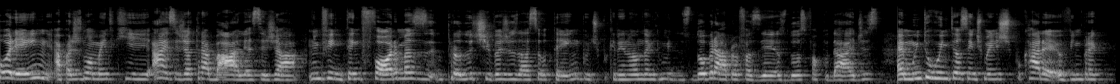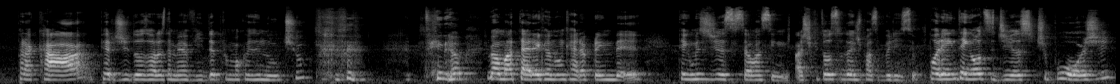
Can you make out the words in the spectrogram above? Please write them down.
Porém, a partir do momento que, ah, você já trabalha, você já, enfim, tem formas produtivas de usar seu tempo, tipo, querendo não, tem que me dobrar para fazer as duas faculdades. É muito ruim ter o sentimento de, tipo, cara, eu vim pra pra cá, perdi duas horas da minha vida pra uma coisa inútil. Entendeu? De uma matéria que eu não quero aprender. Tem muitos dias que são assim, acho que todo estudante passa por isso. Porém, tem outros dias, tipo hoje,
